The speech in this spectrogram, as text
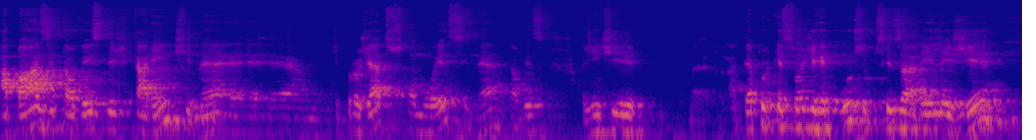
A base talvez esteja carente, né? É, é, é de projetos como esse, né? Talvez a gente, até por questões de recurso, precisa eleger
